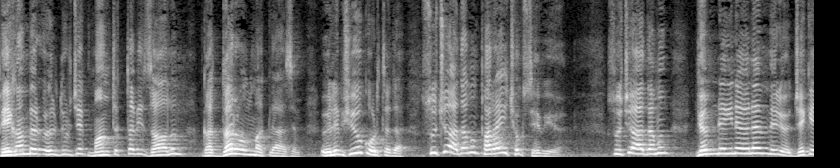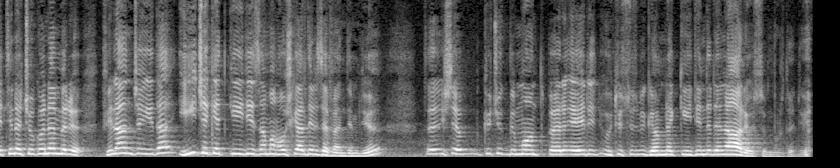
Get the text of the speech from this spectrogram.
Peygamber öldürecek mantıkta bir zalim, gaddar olmak lazım. Öyle bir şey yok ortada. Suçu adamın parayı çok seviyor. Suçu adamın gömleğine önem veriyor, ceketine çok önem veriyor. Filancayı da iyi ceket giydiği zaman hoş geldiniz efendim diyor. İşte küçük bir mont böyle eğri, ütüsüz bir gömlek giydiğinde de ne arıyorsun burada diyor.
